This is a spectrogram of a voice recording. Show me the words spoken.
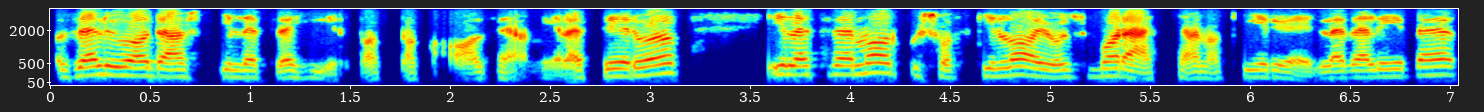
az előadást, illetve hírt adtak az elméletéről. Illetve Markusoszki Lajos barátjának írja egy levelébe,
